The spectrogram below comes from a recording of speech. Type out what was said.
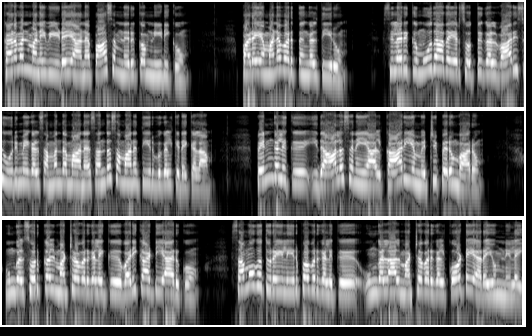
கணவன் மனைவி இடையான பாசம் நெருக்கம் நீடிக்கும். பழைய மன வருத்தங்கள் தீரும். சிலருக்கு மூதாதையர் சொத்துகள் வாரிசு உரிமைகள் சம்பந்தமான சந்தோஷமான தீர்வுகள் கிடைக்கலாம். பெண்களுக்கு இது ஆலோசனையால் காரியம் வெற்றி பெறும் வாரம். உங்கள் சொற்கள் மற்றவர்களுக்கு வழிகாட்டியா இருக்கும். சமூகத்துறையில் இருப்பவர்களுக்கு உங்களால் மற்றவர்கள் கோட்டை அறையும் நிலை.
